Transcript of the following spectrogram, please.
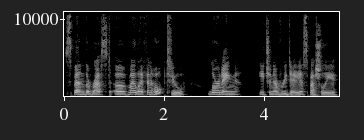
spend the rest of my life and hope to learning each and every day, especially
